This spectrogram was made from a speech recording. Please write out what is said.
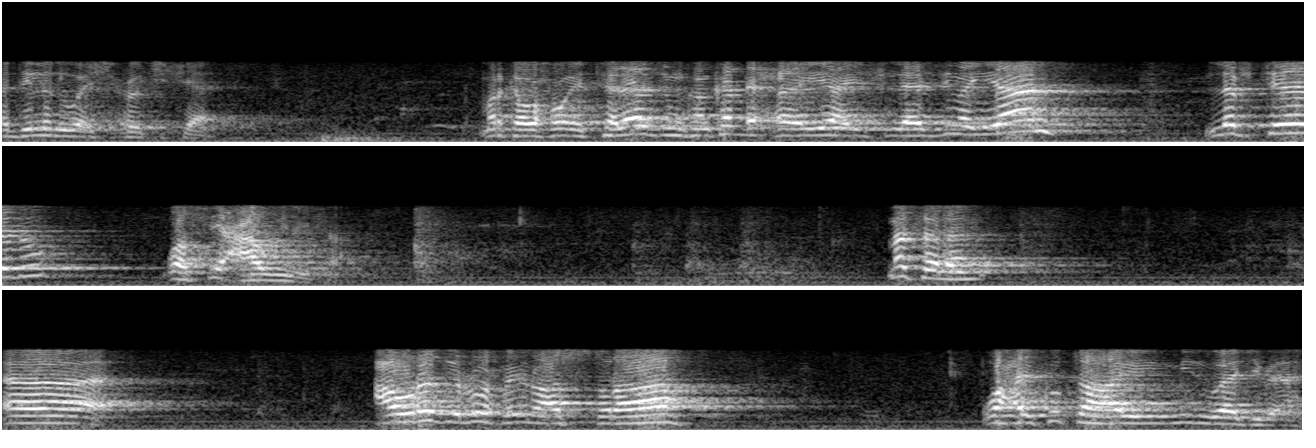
adiladu waa isxoojisaa marka waxa weye talaazumkan ka dhexeeya ay islaazimayaan lafteedu waa sii caawinaysaa. Masalan cawradii ruuxu inuu asturaa waxay ku tahay mid waajib ah.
